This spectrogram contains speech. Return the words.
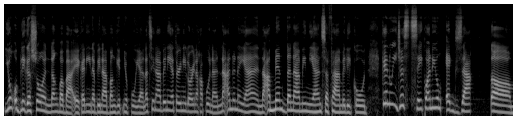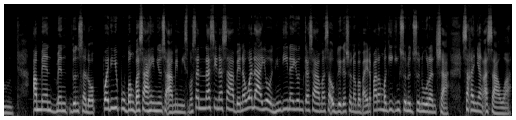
yung obligasyon ng babae, kanina binabanggit niyo po yan, at sinabi ni Attorney Lorna Kapunan na ano na yan, na-amend na namin yan sa family code. Can we just say kung ano yung exact um, amendment dun sa law, pwede niyo po bang basahin yun sa amin mismo? Saan na sinasabi na wala yun, hindi na yun kasama sa obligasyon ng babae, na parang magiging sunod-sunuran siya sa kanyang asawa.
